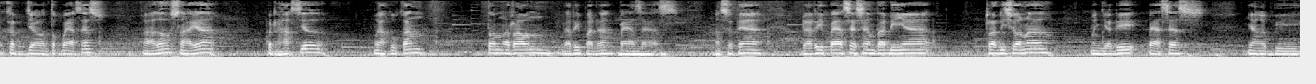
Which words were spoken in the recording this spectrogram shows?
bekerja untuk PSS kalau saya berhasil melakukan turnaround daripada PSS. Maksudnya dari PSS yang tadinya tradisional menjadi PSS yang lebih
